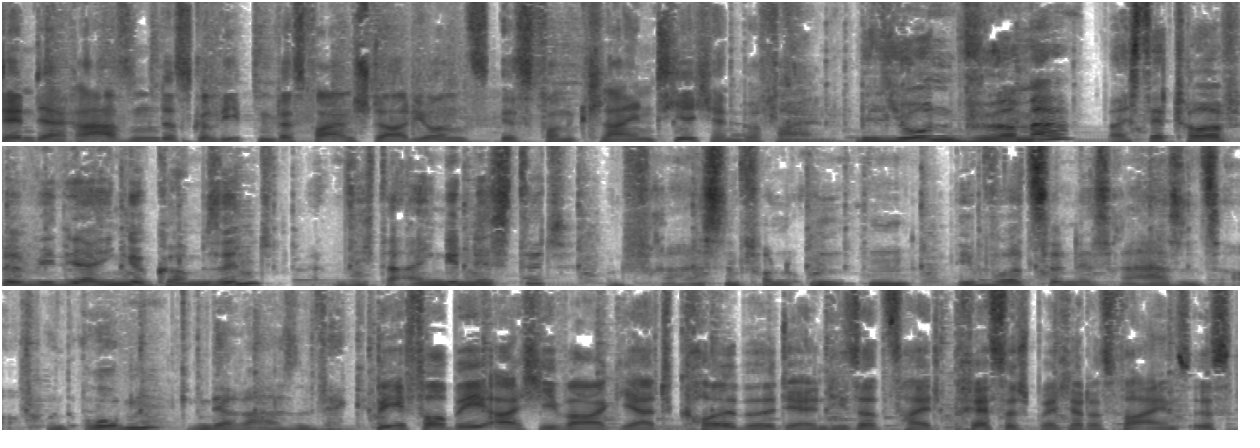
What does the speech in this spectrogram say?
Denn der Rasen des geliebten Westfalenstadions ist von kleinen Tierchen befallen. Millionen Würmer, weiß der Teufel, wie die da hingekommen sind, hatten sich da eingenistet und fraßen von unten die Wurzeln des Rasens auf. Und oben ging der Rasen weg. BVB-Archivar Gerd Kolbe, der in dieser Zeit Pressesprecher des Vereins ist,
